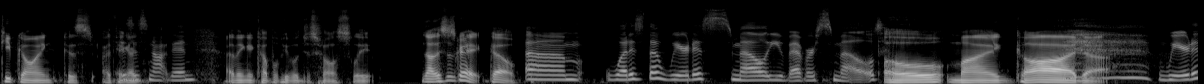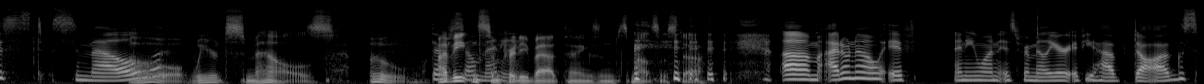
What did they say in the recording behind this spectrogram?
Keep going because I think Is I, this not good? I think a couple people just fell asleep. No, this is great. Go. Um, what is the weirdest smell you've ever smelled? Oh my god. weirdest smell? Oh, weird smells. Oh, There's I've so eaten some many. pretty bad things and smelled some stuff. um, I don't know if anyone is familiar if you have dogs,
